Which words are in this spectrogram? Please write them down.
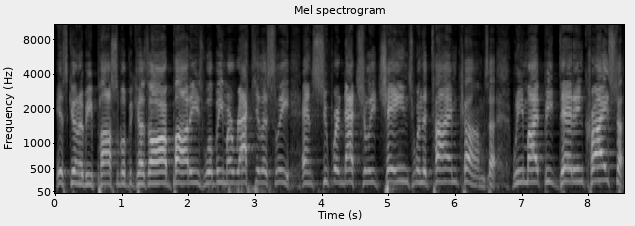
It's going to be possible because our bodies will be miraculously and supernaturally changed when the time comes. Uh, we might be dead in Christ uh,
